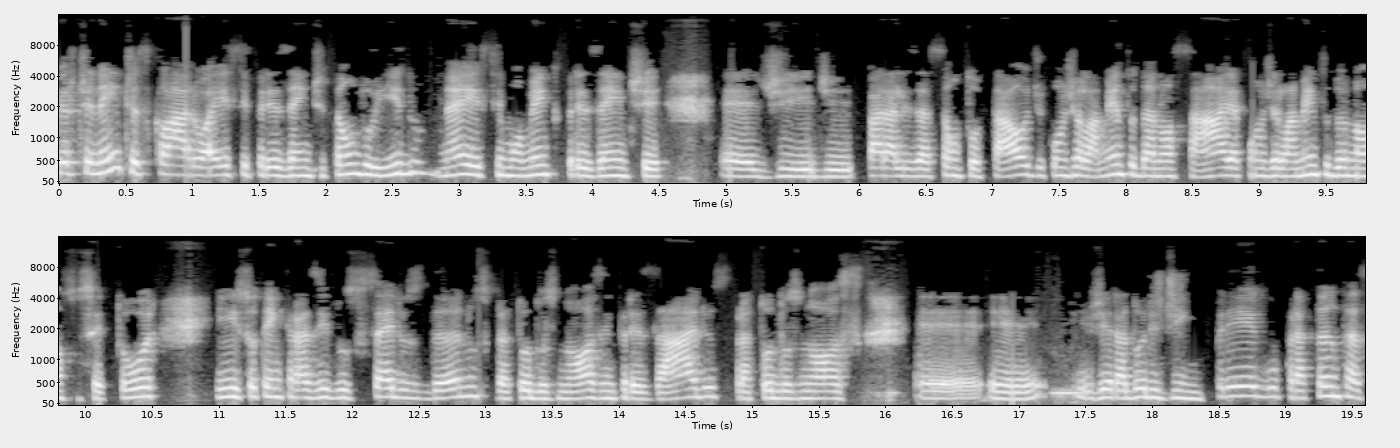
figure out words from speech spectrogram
pertinentes, claro, a esse presente tão doído, né, esse momento presente é, de, de, paralisação total, de congelamento da nossa área, congelamento do nosso setor, e isso tem trazido sérios danos para todos nós, empresários, para todos nós, é, é, geradores de emprego, para tantas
